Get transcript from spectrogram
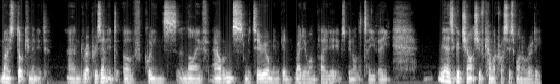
most documented and represented of Queen's live albums material. I mean, again, Radio One played it. It's been on the TV. Yeah, there's a good chance you've come across this one already.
